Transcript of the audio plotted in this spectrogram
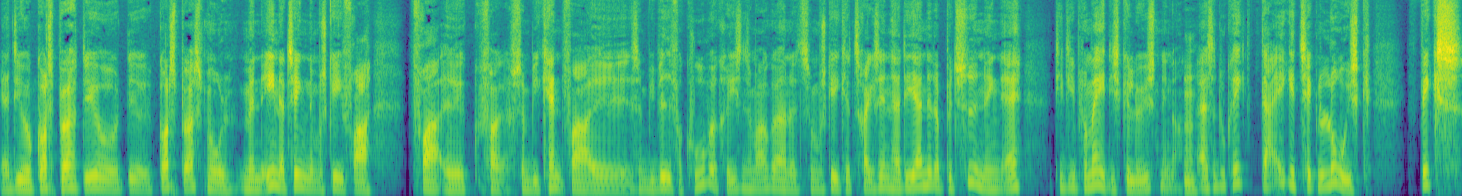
Ja, det er jo et godt, spørg- det er jo, det er jo et godt spørgsmål, men en af tingene måske fra, fra, øh, fra som vi kan fra, øh, som vi ved fra Kuba-krisen som afgørende, som måske kan trækkes ind her, det er netop betydningen af de diplomatiske løsninger. Mm. Altså, du kan ikke, der er ikke et teknologisk fix,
